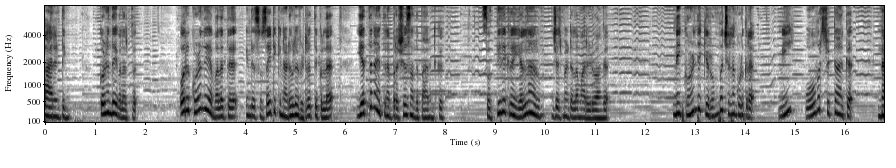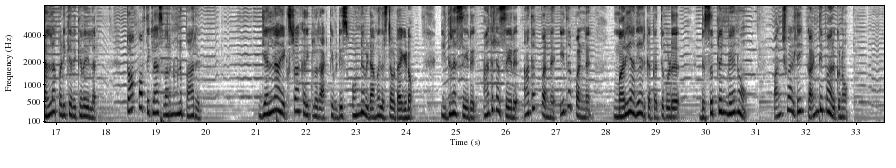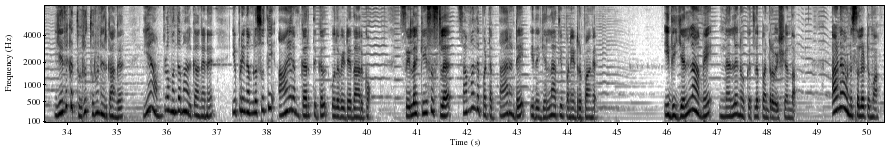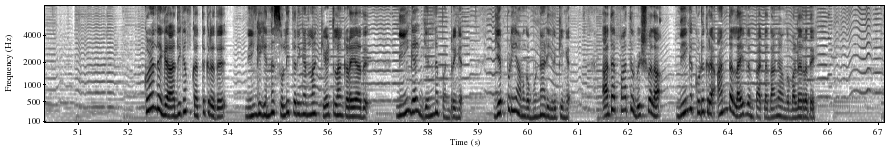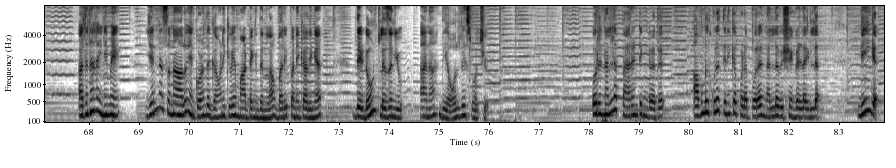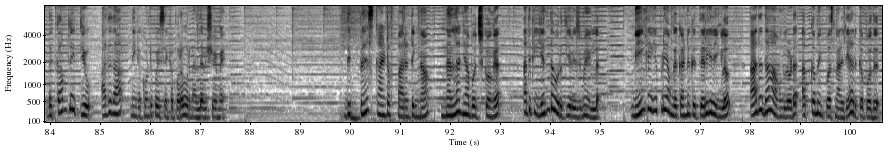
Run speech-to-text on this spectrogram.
Parenting குழந்தை வளர்ப்பு. ஒரு குழந்தைய வளர்த்து இந்த சொசைட்டிக்கு நடுவில் விடுறதுக்குள்ள எத்தனை எத்தனை ப்ரெஷர்ஸ் அந்த பேரண்ட்க்கு சுற்றி இருக்கிற எல்லாரும் ஜட்மெண்ட் எல்லாம் மாறிடுவாங்க. நீ குழந்தைக்கு ரொம்ப செல்லம் கொடுக்குற. நீ ஓவர் ஸ்ட்ரிக்டாக இருக்க. நல்லா படிக்க வைக்கவே இல்லை. டாப் ஆஃப் தி கிளாஸ் வரணும்னு பாரு. எல்லா எக்ஸ்ட்ரா கரிக்குலர் ஆக்டிவிட்டீஸ் ஒன்று விடாமல் லிஸ்ட் அவுட் ஆகிடும். இதில் சேரு அதில் சேரு அதை பண்ணு இதை பண்ணு. மரியாதையாக இருக்க கற்றுக்கொடு டிசிப்ளின் வேணும். பங்க்சுவாலிட்டி கண்டிப்பாக இருக்கணும். எதுக்கு துரு துருன்னு இருக்காங்க? ஏன் அவ்வளோ மந்தமாக இருக்காங்கன்னு? இப்படி நம்மளை சுற்றி ஆயிரம் கருத்துக்கள் உலவிட்டே தான் இருக்கும். சில கேசஸில் சம்மந்தப்பட்ட பேரண்ட்டே இதை எல்லாத்தையும் பண்ணிகிட்ருப்பாங்க இது எல்லாமே நல்ல நோக்கத்தில் பண்ணுற விஷயந்தான் ஆனால் ஒன்று சொல்லட்டுமா? குழந்தைங்க அதிகம் கற்றுக்கிறது நீங்கள் என்ன சொல்லித் தரீங்கன்னுலாம் கேட்டுலாம் கிடையாது. நீங்கள் என்ன பண்ணுறீங்க எப்படி அவங்க முன்னாடி இருக்கீங்க? அதை பார்த்து விஷுவலாக நீங்கள் கொடுக்குற அந்த லைவ் இம்பேக்டில் தாங்க அவங்க வளர்றதே. அதனால் இனிமே என்ன சொன்னாலும் என் குழந்தை கவனிக்கவே மாட்டேங்குதுன்னெலாம் வரி பண்ணிக்காதீங்க. தே டோன்ட் லிசன் யூ ஆனால் தே ஆல்வேஸ் வாட்ச் யூ ஒரு நல்ல பேரண்டிங்கிறது அவங்களுக்குள்ள திணிக்கப்பட போகிற நல்ல விஷயங்கள்ல இல்லை. நீங்கள் த கம்ப்ளீட் யூ அதுதான் நீங்கள் கொண்டு போய் சேர்க்க போகிற ஒரு நல்ல விஷயமே. தி பெஸ்ட் கைண்ட் ஆஃப் பேரண்டிங்னா நல்லா ஞாபகம் வச்சுக்கோங்க. அதுக்கு எந்த ஒரு தியரிஸுமே இல்லை. நீங்கள் எப்படி அவங்க கண்ணுக்கு தெரிகிறீங்களோ அதுதான் அவங்களோட அப்கமிங் பர்சனாலிட்டியாக இருக்க போகுது.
